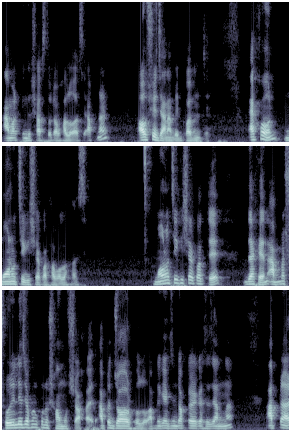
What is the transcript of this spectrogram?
আমার কিন্তু স্বাস্থ্যটা ভালো আছে। আপনার অবশ্যই জানাবেন কমেন্টে। এখন মনোচিকিৎসার কথা বলা হয়েছে। মনোচিকিৎসার ক্ষেত্রে দেখেন, আপনার শরীরে যখন কোনো সমস্যা হয়, আপনার জ্বর হলো, আপনি কি একজন ডক্টরের কাছে যান না? আপনার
